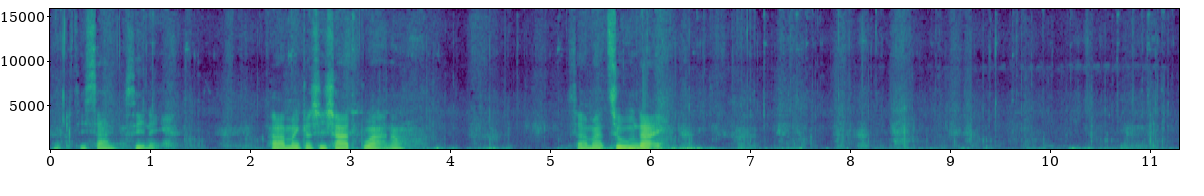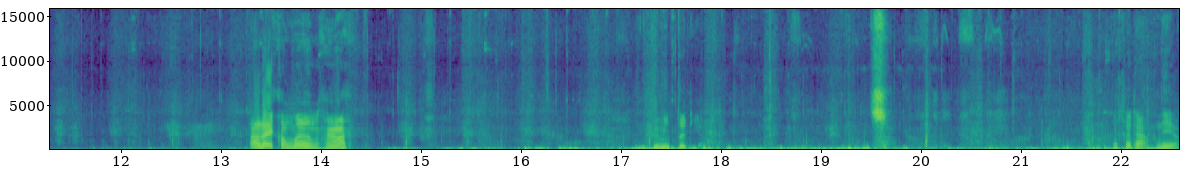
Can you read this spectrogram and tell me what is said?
มันก็สิสั้นสิไหนภาพมันก็สิชัดกว่าเนาะสามารถซูมได้ อะไรของมึงฮะคือมีตัวเดียวกระดาษแนว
